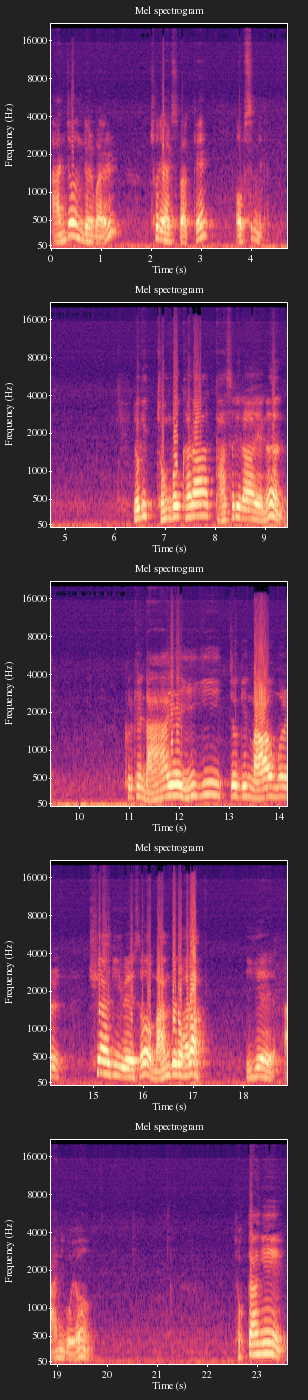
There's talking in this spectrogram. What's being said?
안 좋은 결과를 초래할 수밖에 없습니다. 여기 정복하라 다스리라에는 그렇게 나의 이기적인 마음을 취하기 위해서 마음대로 하라 이게 아니고요. 적당히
